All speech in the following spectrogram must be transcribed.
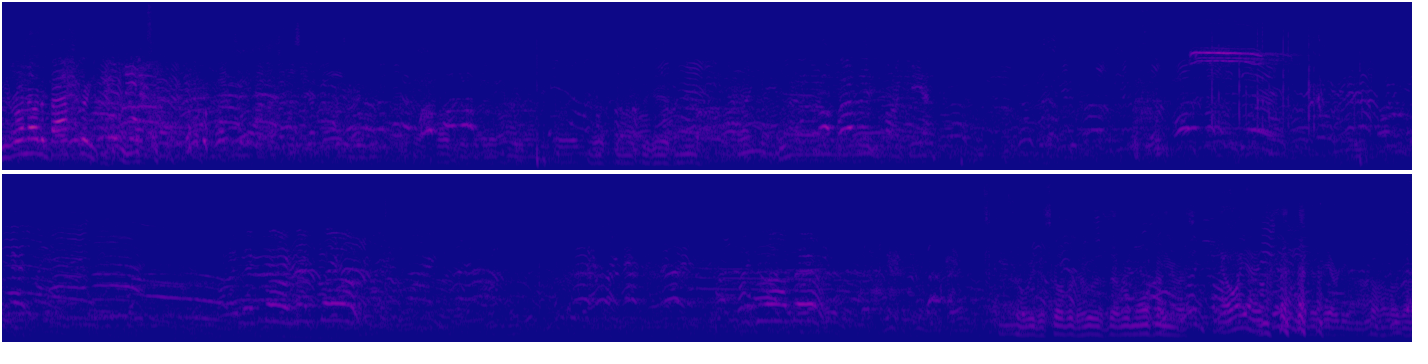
You run out of battery. Let's go up the gate. Next ball, next ball. Pressure out there. So we discovered who was the uh, remote anyways. Oh, yeah, I seen that earlier on. Hold on.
